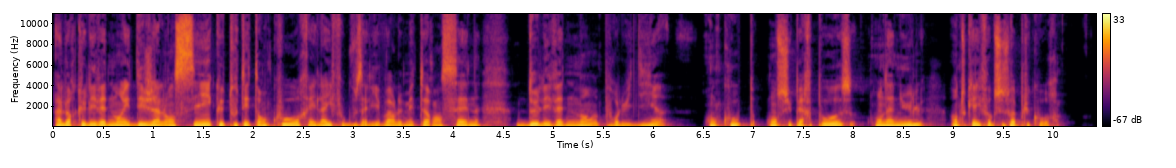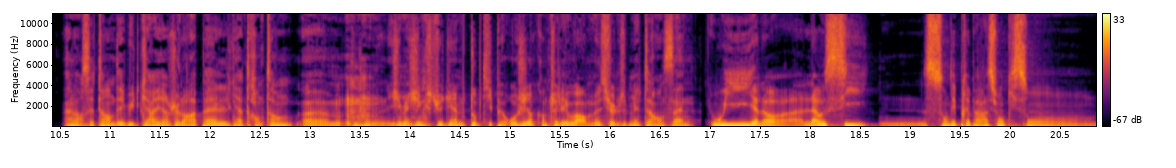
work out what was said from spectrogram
Alors que l'événement est déjà lancé, que tout est en cours. Et là, il faut que vous alliez voir le metteur en scène de l'événement pour lui dire On coupe, on superpose, on annule. En tout cas, il faut que ce soit plus court. Alors c'était en début de carrière, je le rappelle, il y a 30 ans. Euh, J'imagine que tu dis un tout petit peu rougir quand tu allais voir monsieur le metteur en scène. Oui, alors là aussi, ce sont des préparations qui sont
